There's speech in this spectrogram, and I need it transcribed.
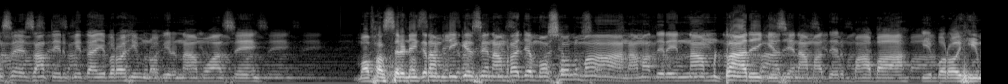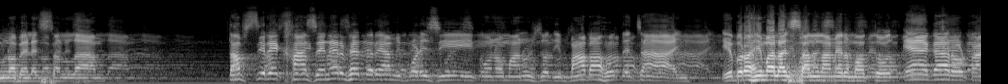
আছে, জাতির পিতা ইব্রাহিম নবীর নামও আছে। মফাসসির নিকরাম লিখেছেন, আমরা যে মুসলমান, আমাদের এই নামটা রেখেছেন আমাদের বাবা ইব্রাহিম নবী আলাইহিস সালাম। তাফসিরে খাসেনের ভেতরে আমি পড়েছি, কোন মানুষ যদি বাবা হতে চায়, ইব্রাহিম আলাইহিস সালামের মতো 11টা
